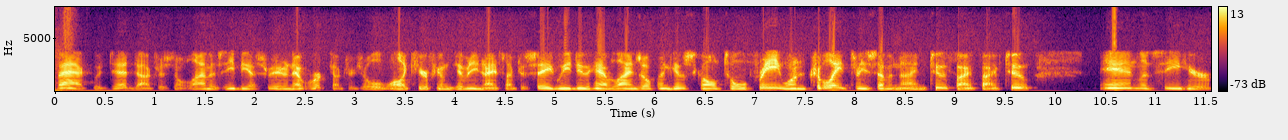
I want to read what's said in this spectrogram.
back with Dead Doctors Don't Lie on the ZBS Radio Network. Dr. Joel Wallach here for Youngevity. And I'd like to say we do have lines open. Give us a call toll free, 1 379 2552. And let's see here.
